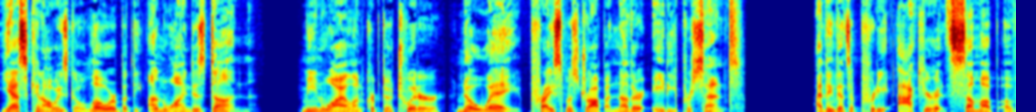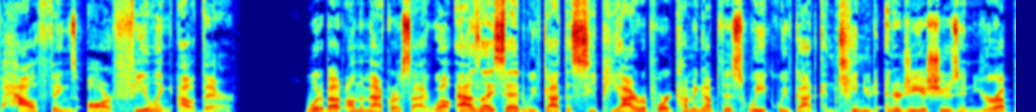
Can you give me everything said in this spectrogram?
Yes can always go lower, but the unwind is done. Meanwhile, on crypto Twitter, no way, price must drop another 80%. I think that's a pretty accurate sum up of how things are feeling out there. What about on the macro side? Well, as I said, we've got the CPI report coming up this week. We've got continued energy issues in Europe.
